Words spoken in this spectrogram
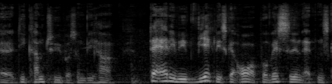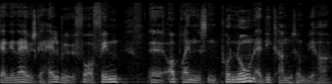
øh, de kamptyper, som vi har. Der er det, vi virkelig skal over på vestsiden af den skandinaviske halvø for at finde øh, oprindelsen på nogle af de kampe, som vi har.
